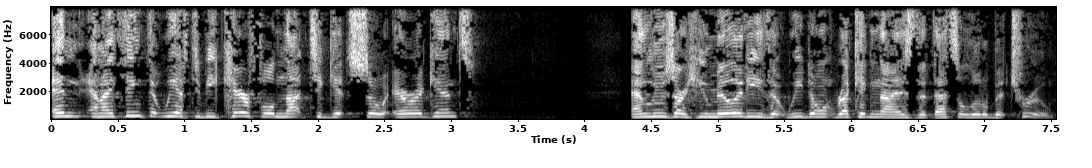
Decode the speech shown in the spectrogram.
and, and I think that we have to be careful not to get so arrogant and lose our humility that we don't recognize that that's a little bit true.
